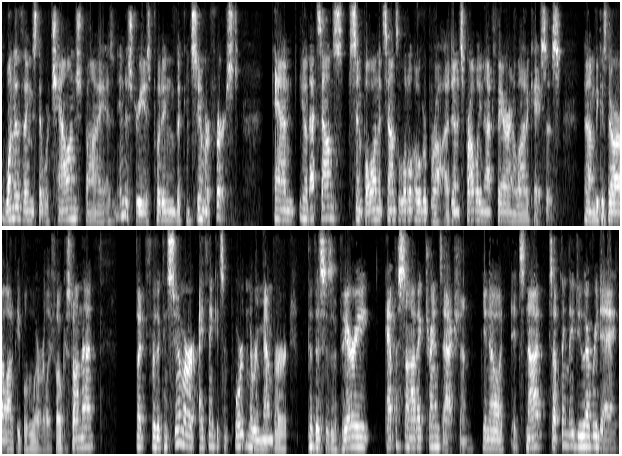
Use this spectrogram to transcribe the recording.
one of the things that we're challenged by as an industry is putting the consumer first. And you know that sounds simple and it sounds a little overbroad, and it's probably not fair in a lot of cases um, because there are a lot of people who are really focused on that. But for the consumer, I think it's important to remember that this is a very episodic transaction. You know, it, it's not something they do every day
